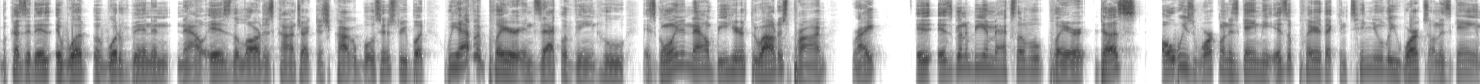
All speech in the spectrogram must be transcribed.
because it is, it would, it would have been, and now is the largest contract in Chicago Bulls history. But we have a player in Zach LaVine who is going to now be here throughout his prime, right? It is going to be a max level player. Does always work on his game. He is a player that continually works on his game,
